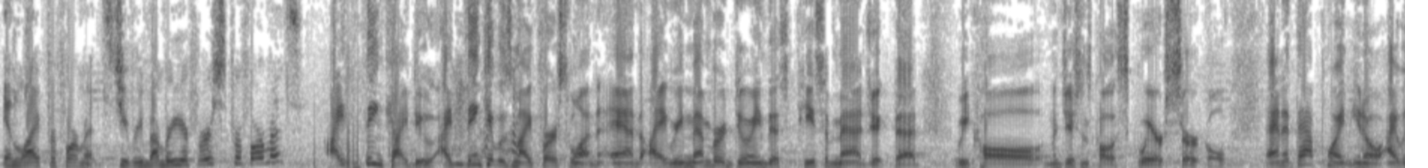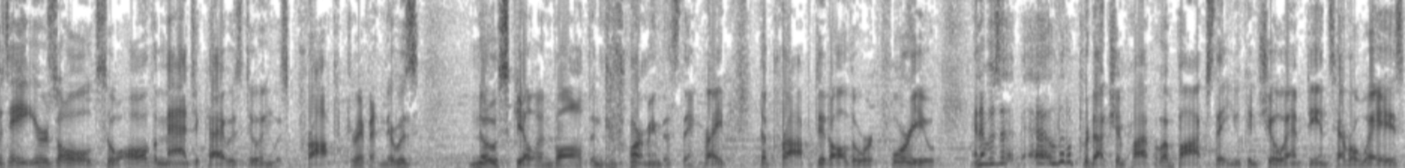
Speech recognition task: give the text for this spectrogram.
in live performance. Do you remember your first performance? I think I do. I think it was my first one, and I remember doing this piece of magic that we call magicians call a square circle. And at that point, you know, I was eight years old, so all the magic I was doing was prop driven. There was no skill involved in performing this thing, right? The prop did all the work for you. And it was a, a, little production prop, a box that you can show empty in several ways,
